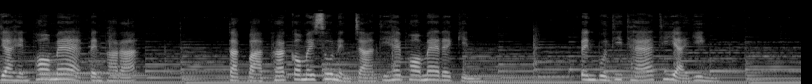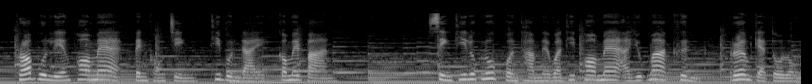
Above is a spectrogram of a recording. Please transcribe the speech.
อย่าเห็นพ่อแม่เป็นภาระ ตักบาตรพระก็ไม่สู้หนึ่งจานที่ให้พ่อแม่ได้กิน เป็นบุญที่แท้ที่ใหญ่ยิ่ง เพราะบุญเลี้ยงพ่อแม่เป็นของจริงที่บุญใดก็ไม่ปาน สิ่งที่ลูกๆควรทำในวันที่พ่อแม่อายุมากขึ้น เริ่มแก่ตัวลง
